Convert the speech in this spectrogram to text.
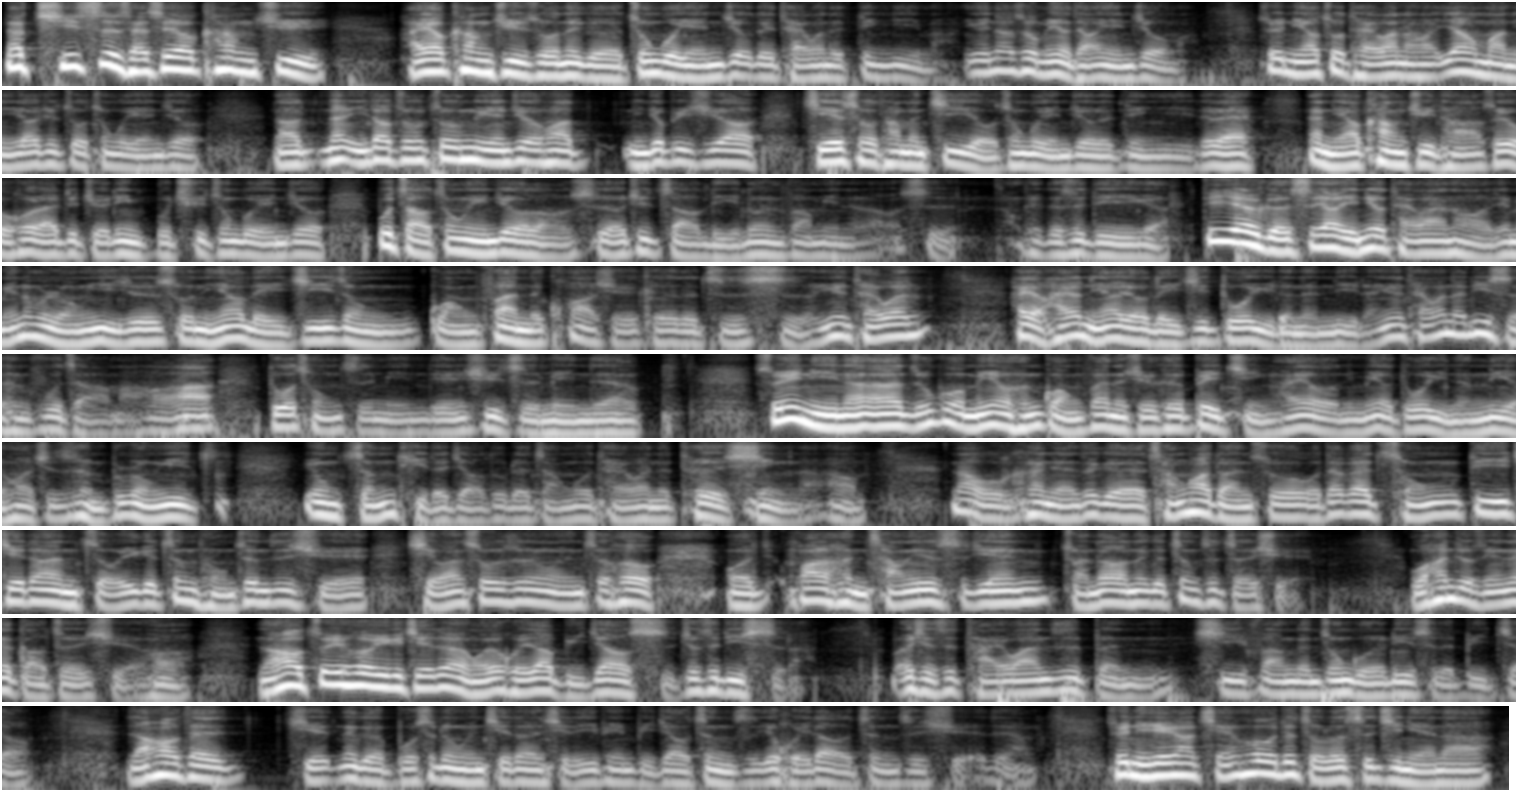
那其次才是要抗拒还要抗拒说那个中国研究对台湾的定义嘛，因为那时候没有台湾研究嘛，所以你要做台湾的话，要么你要去做中国研究，然后那你到中中国研究的话，你就必须要接受他们既有中国研究的定义，对不对？那你要抗拒他，所以我后来就决定不去中国研究，不找中国研究的老师，而去找理论方面的老师。OK，这是第一个。第二个是要研究台湾哈，也没那么容易。就是说，你要累积一种广泛的跨学科的知识，因为台湾还有还有你要有累积多语的能力了，因为台湾的历史很复杂嘛，哈，多重殖民、连续殖民这样。所以你呢，如果没有很广泛的学科背景，还有你没有多语能力的话，其实很不容易用整体的角度来掌握台湾的特性了哈。那我看起来这个长话短说，我大概从第一阶段走一个正统政治学，写完硕士论文之后，我花了很长一个时间转到那个政治哲学，我很久时间在搞哲学哈，然后最后一个阶段我又回到比较史，就是历史了，而且是台湾、日本、西方跟中国的历史的比较，然后在写那个博士论文阶段写了一篇比较政治，又回到了政治学这样，所以你可以看前后就走了十几年了。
